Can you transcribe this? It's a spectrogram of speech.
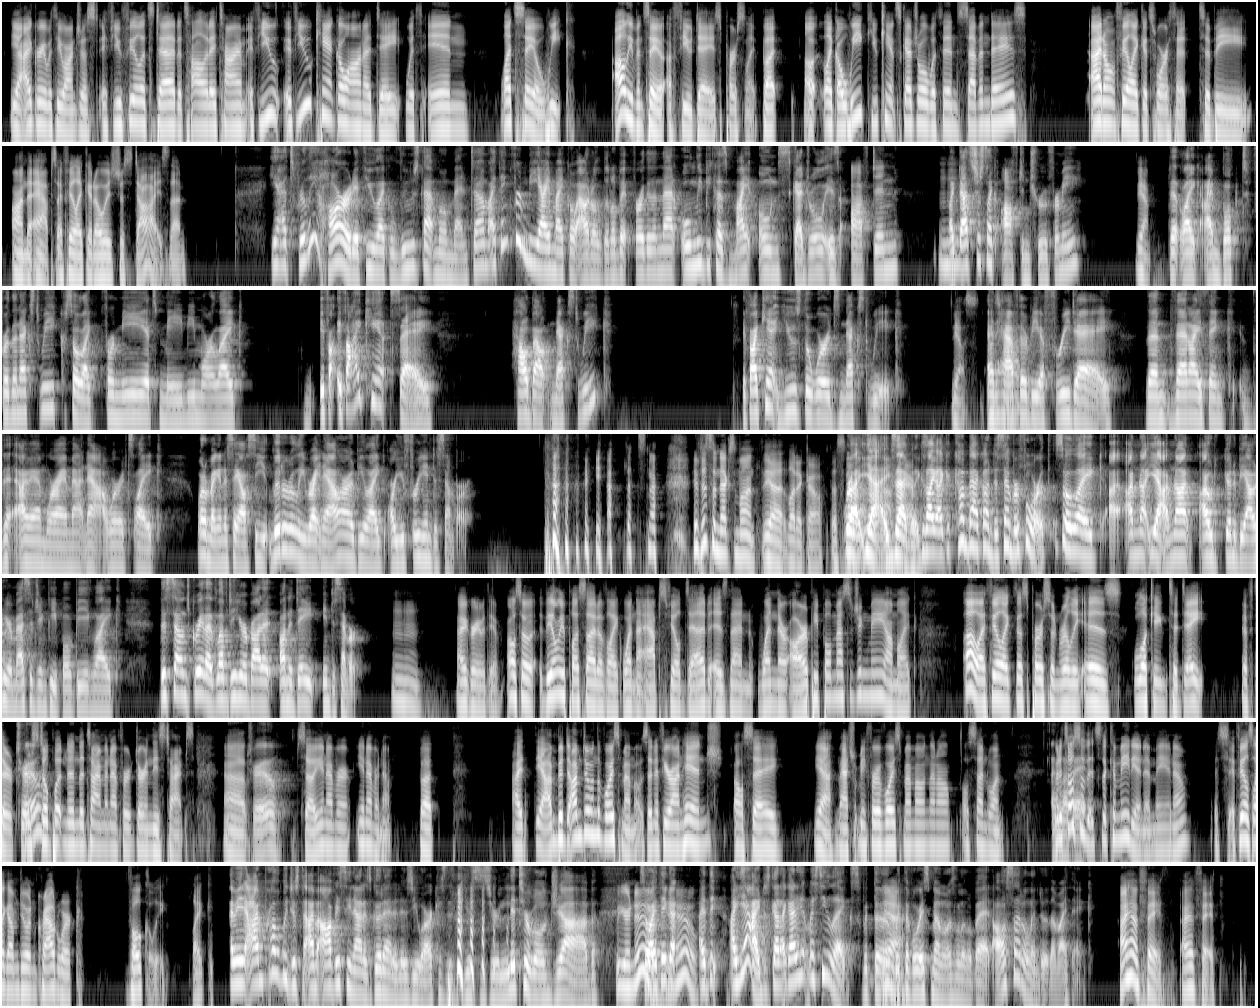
yeah, I agree with you on just if you feel it's dead, it's holiday time. If you if you can't go on a date within let's say a week, I'll even say a few days personally, but uh, like a week you can't schedule within 7 days, I don't feel like it's worth it to be on the apps. I feel like it always just dies then. Yeah, it's really hard if you like lose that momentum. I think for me, I might go out a little bit further than that only because my own schedule is often like Mhm. that's just like often true for me. Yeah. That like I'm booked for the next week. So like for me, it's maybe more like if I- if I can't say how about next week, if I can't use the words next week yes. and have valid. there be a free day, then then I think that I am where I am at now, where it's like, what am I going to say? I'll see literally right now. I would be like, are you free in December? yeah, that's not if it's the next month, yeah, let it go. That's not- Right. Yeah, not exactly. Because I, I could come back on December 4th. So, like, I, I'm not, yeah, I'm not out going to be out here messaging people being like, this sounds great. I'd love to hear about it on a date in December. hmm I agree with you. Also, the only plus side of like when the apps feel dead is then when there are people messaging me, I'm like, oh, I feel like this person really is looking to date if they're, they're still putting in the time and effort during these times. Uh, True. so you never you never know. But I yeah, I'm I'm doing the voice memos, and if you're on Hinge, I'll say yeah, match with me for a voice memo, and then I'll I'll send one. I But it's also it. it's the comedian in me, you know. It's it feels like I'm doing crowd work vocally. Like I mean, I'm probably just, I'm obviously not as good at it as you are because this is your literal job. but you're new. so I think, I. I think, I, yeah, I just got, I got to get my sea legs with the, Yeah. with the voice memos a little bit. I'll settle into them, I think. I have faith. I have faith.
